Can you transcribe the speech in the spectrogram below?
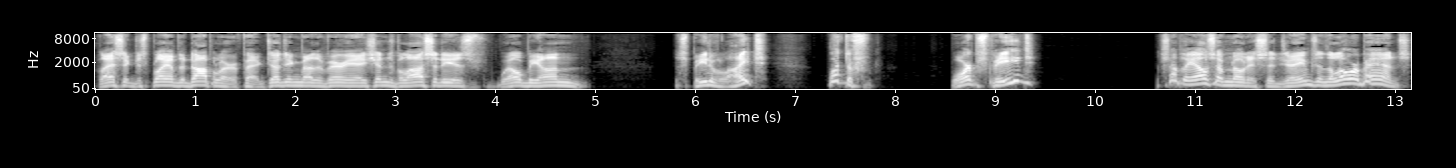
Classic display of the Doppler effect. Judging by the variations, velocity is well beyond the speed of light? What the f- warp speed? Something else I've noticed, said James, in the lower bands.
